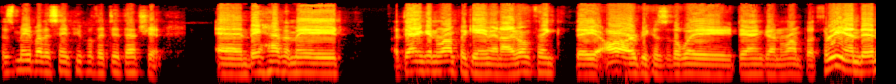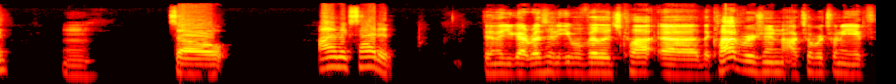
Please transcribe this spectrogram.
this is made by the same people that did that shit, and they haven't made a Danganronpa game, and I don't think they are because of the way Danganronpa three ended. Mm. So, I'm excited. Then you got Resident Evil Village, Cloud, uh, the cloud version, October 28th,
